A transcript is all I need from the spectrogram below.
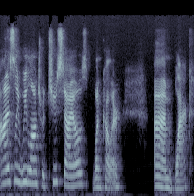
honestly, we launched with two styles, one color, um, black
